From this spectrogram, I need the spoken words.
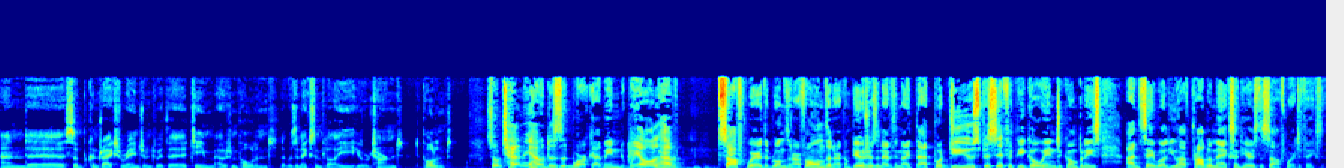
and a subcontract arrangement with a team out in Poland that was an ex-employee who returned to Poland. So tell me, how does it work? I mean, we all have software that runs on our phones and our computers and everything like that. But do you specifically go into companies and say, "Well, you have problem X, and here's the software to fix it"?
